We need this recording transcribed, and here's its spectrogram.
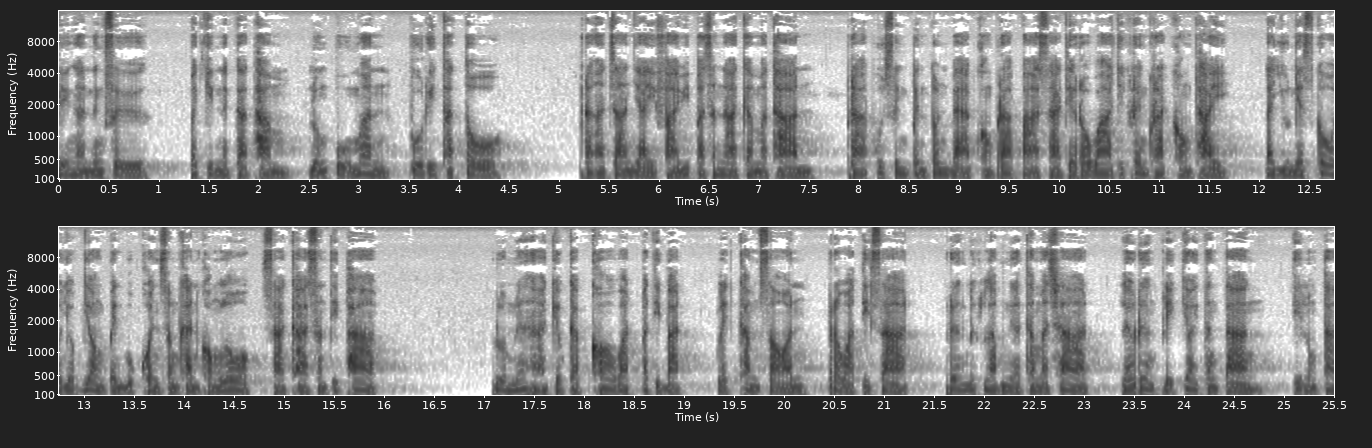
สียงอ่านหนังสือ ปกินกธรรม หลวงปู่มั่น ปุริทัตโต พระอาจารย์ใหญ่ฝ่ายวิปัสสนากรรมฐาน พระผู้ซึ่งเป็นต้นแบบของพระป่าสายเทรวาที่เคร่งครัดของไทย และยูเนสโกยกย่องเป็นบุคคลสำคัญของโลก สาขาสันติภาพ รวมเนื้อหาเกี่ยวกับข้อวัดปฏิบัติ เกล็ดคำสอน ประวัติศาสตร์ เรื่องลึกลับเหนือธรรมชาติ และเรื่องปลีกย่อยต่างๆ ที่หลวงตา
